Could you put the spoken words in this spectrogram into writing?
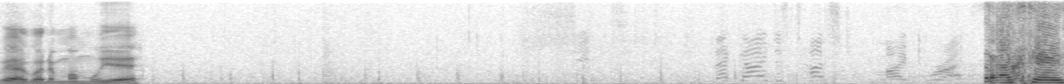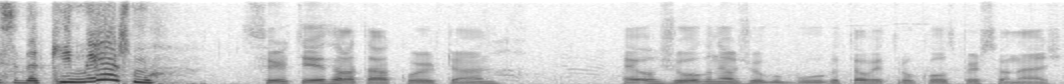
Ué, agora é uma mulher. Será que é esse daqui mesmo? Certeza, ela tava cortando. É o jogo, né? O jogo buga, talvez trocou os personagens.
